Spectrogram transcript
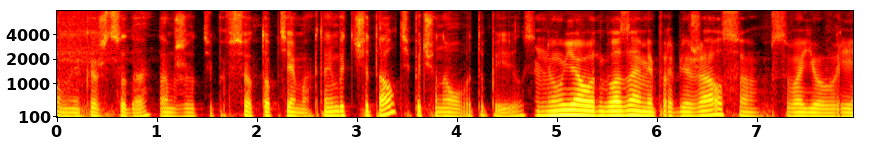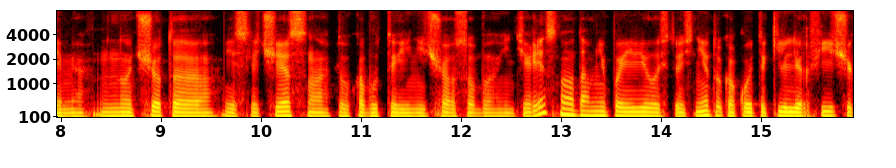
Мне кажется, да. Там же, типа, все, топ-тема. Кто-нибудь читал, типа, что нового-то появилось? Ну, я вот глазами пробежался в свое время, но что-то, если честно, то как будто и ничего особо интересного там не появилось. То есть нету какой-то киллер-фичи,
